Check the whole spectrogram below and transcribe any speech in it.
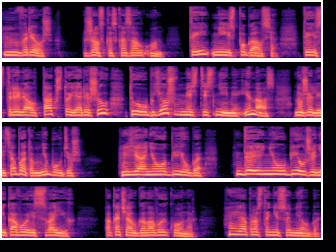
«Врешь», — жестко сказал он. «Ты не испугался. Ты стрелял так, что я решил, ты убьешь вместе с ними и нас, но жалеть об этом не будешь». «Я не убил бы. Да и не убил же никого из своих», — покачал головой Конор. «Я просто не сумел бы.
